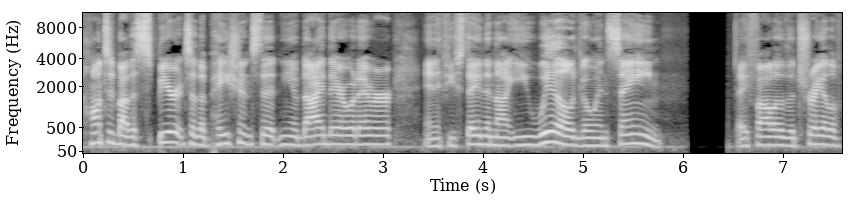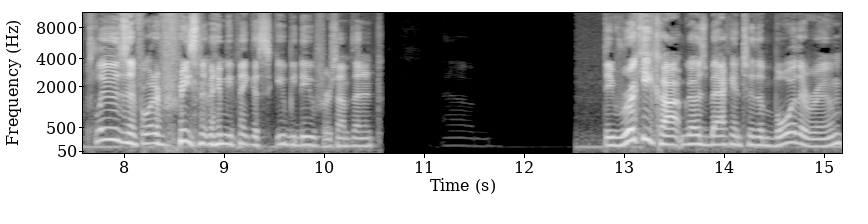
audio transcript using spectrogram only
haunted by the spirits of the patients that you know died there or whatever. And if you stay the night, you will go insane. They follow the trail of clues, and for whatever reason, it made me think of Scooby Doo for something. The rookie cop goes back into the boiler room,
